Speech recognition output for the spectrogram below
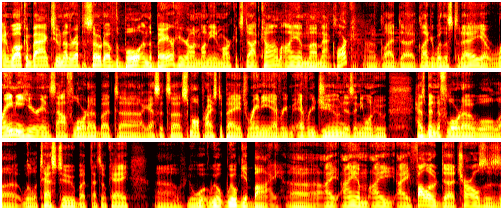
And welcome back to another episode of The Bull and the Bear here on moneyandmarkets.com. I am uh, Matt Clark. Uh, glad uh, glad you're with us today. Uh, rainy here in South Florida, but uh, I guess it's a small price to pay. It's rainy every every June, as anyone who has been to Florida will uh, will attest to. But that's okay. We'll, we'll, we'll get by. I I am I I followed Charles's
